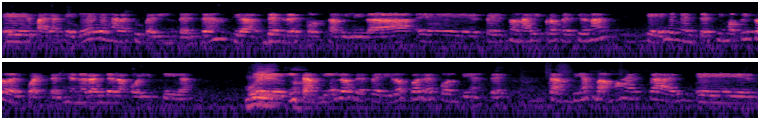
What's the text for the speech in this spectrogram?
eh, para que lleguen a la superintendencia de responsabilidad eh, personal y profesional que es en el décimo piso del cuartel general de la policía. Muy Eh, bien. y también los referidos correspondientes. También vamos a estar eh,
